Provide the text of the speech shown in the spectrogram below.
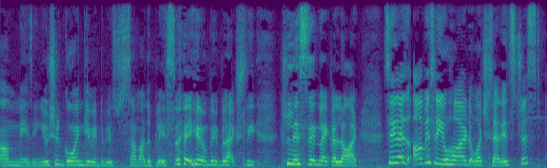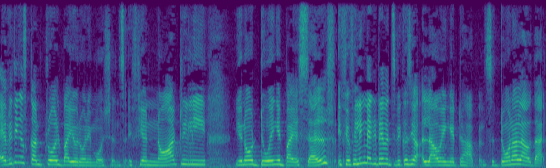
amazing. You should go and give interviews to some other place. Where you know, people actually listen like a lot. So, you guys, obviously, you heard what she said. It's just everything is controlled by your own emotions. If you're not really, you know, doing it by yourself, if you're feeling negative, it's because you're allowing it to happen. So, don't allow that.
